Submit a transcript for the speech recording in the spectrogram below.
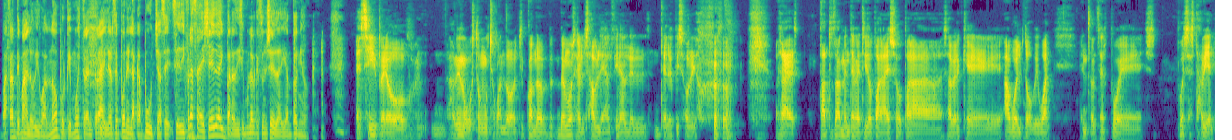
bastante malo igual, ¿no? Porque muestra el tráiler, se pone la capucha, se, disfraza de Jedi para disimular que es un Jedi, Antonio. Eh, sí, pero a mí me gustó mucho cuando, cuando vemos el sable al final del, episodio. o sea, está totalmente metido para eso, para saber que ha vuelto Obi-Wan. Entonces, pues, pues está bien.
